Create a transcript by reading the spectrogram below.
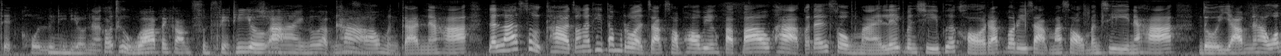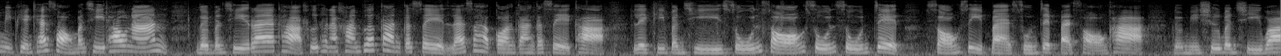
17 คนเลยทีเดียวนะก็ถือว่าเป็นการสูญเสียที่เยอะอะใช่ก็แบบน่าค่ะเศร้าเหมือนกันนะคะ และล่าสุดค่ะ เจ้าหน้าที่ตำรวจจากสพเวียงป่าเป้าค่ะ ก็ได้ส่งหมายเลขบัญชีเพื่อขอรับบริจาคมา 2 บัญชีนะคะ โดยย้ำนะคะว่ามีเพียงแค่ 2 บัญชีเท่านั้น โดยบัญชีแรกค่ะ คือธนาคารเพื่อการเกษตร และสหกรณ์การเกษตรค่ะ เลขที่บัญชี 02007 2480782 ค่ะ โดยมีชื่อบัญชีว่า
